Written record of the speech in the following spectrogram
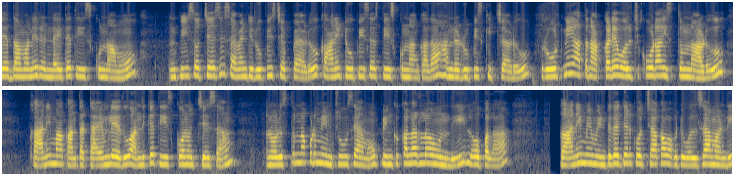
చేద్దామని రెండైతే తీసుకున్నాము. వన్ పీస్ వచ్చేసి సెవెంటీ రూపీస్ చెప్పాడు. కానీ టూ పీసెస్ తీసుకున్నాం కదా హండ్రెడ్ రూపీస్కి ఇచ్చాడు. ఫ్రూట్ని అతను అక్కడే ఒలిచి కూడా ఇస్తున్నాడు. కానీ మాకు అంత టైం లేదు అందుకే తీసుకొని వచ్చేసాం. నడుస్తున్నప్పుడు మేము చూసాము. పింక్ కలర్లో ఉంది లోపల. కానీ మేము ఇంటి దగ్గరికి వచ్చాక ఒకటి ఒలిసామండి.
